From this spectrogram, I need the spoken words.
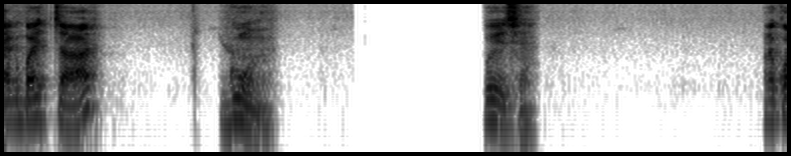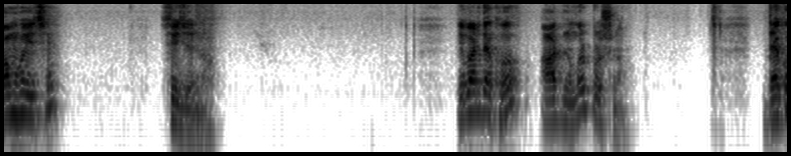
এক বাই চার গুণ হয়েছে। মানে কম হয়েছে সেই জন্য। এবার দেখো আট নম্বর প্রশ্ন। দেখো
